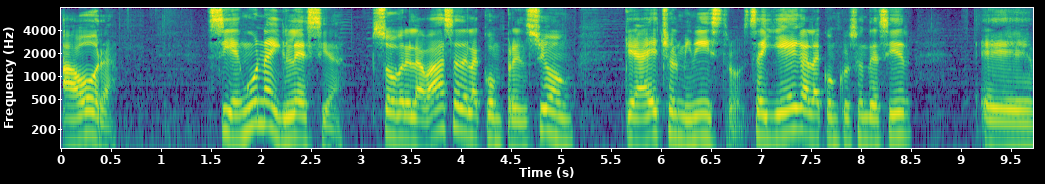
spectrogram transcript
Ahora, si en una iglesia, sobre la base de la comprensión que ha hecho el ministro, se llega a la conclusión de decir, eh,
